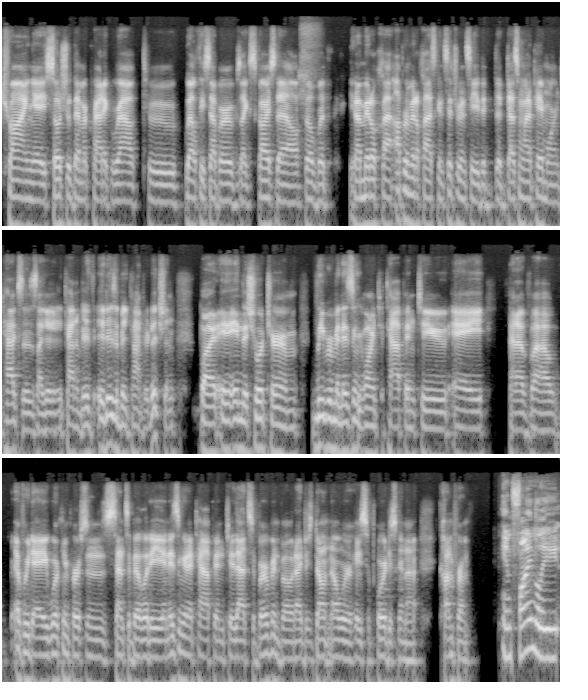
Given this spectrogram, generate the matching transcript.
trying a social democratic route through wealthy suburbs like Scarsdale filled with you know middle class upper middle class constituency that, that doesn't want to pay more in taxes like it, it kind of it, is a big contradiction. But in, in, the short term lieberman isn't going to tap into a kind of uh, everyday working person's sensibility and isn't going to tap into that suburban vote. I just don't know where his support is going to come from. And finally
